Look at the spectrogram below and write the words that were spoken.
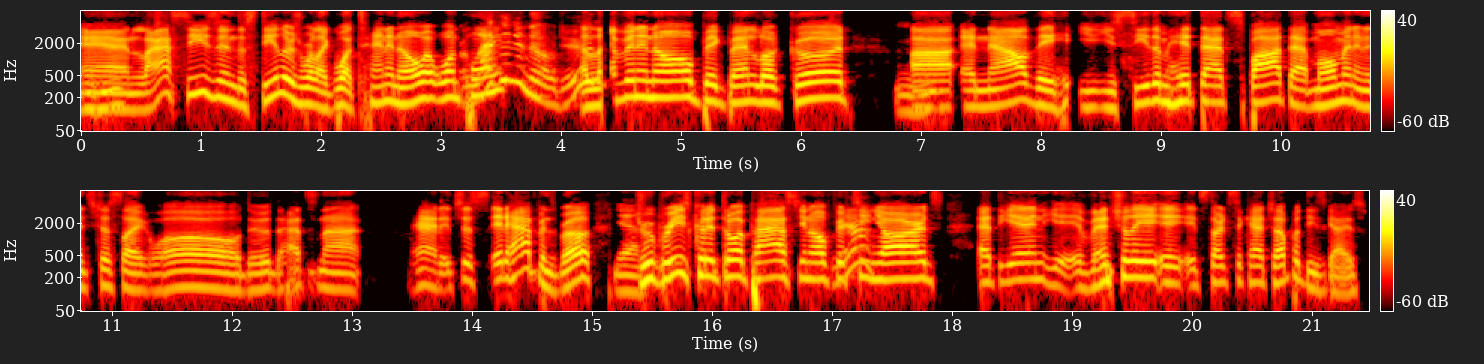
Mhm. and last season the steelers were like what 10 and 0 at one point Eleven to know, dude. 11 and 0 big ben looked good Mhm. uh and now they you, you see them hit that spot that moment and it's just like whoa dude that's not man, it's just it happens, bro. Yeah. Drew Brees couldn't throw it past, you know, 15 yards at the end. Eventually, it, it starts to catch up with these guys.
